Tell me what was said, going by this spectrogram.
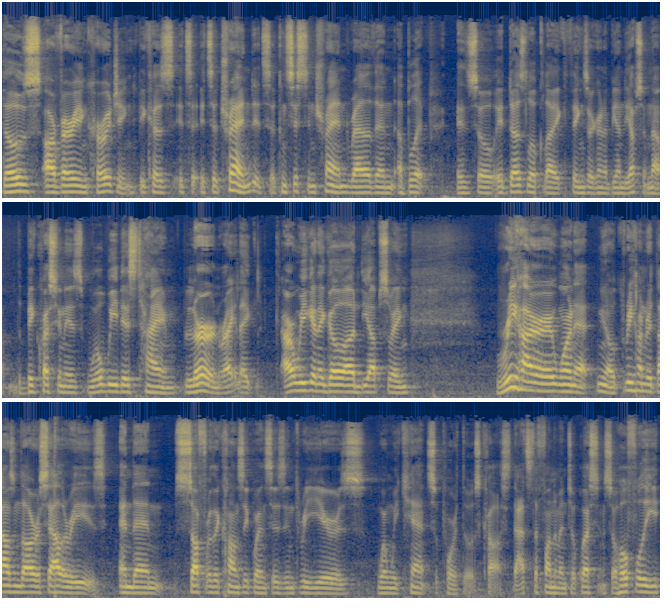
those are very encouraging because it's a, it's a trend, it's a consistent trend rather than a blip, and so it does look like things are going to be on the upswing. Now, the big question is, will we this time learn? Right, like, are we going to go on the upswing? rehire everyone at you know three hundred thousand dollars salaries and then suffer the consequences in three years when we can't support those costs. That's the fundamental question. So hopefully,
